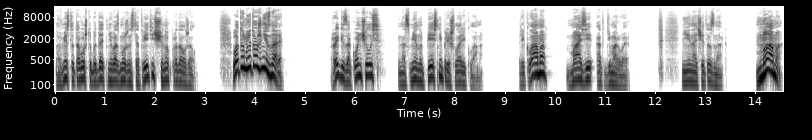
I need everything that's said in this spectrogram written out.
Но вместо того, чтобы дать мне возможность ответить, щенок продолжал. Вот и мы тоже не знали. Регги закончилась, и на смену песни пришла реклама. Реклама мази от геморроя. Не иначе это знак. Мама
